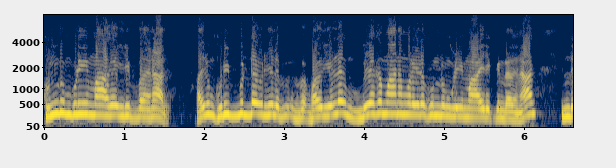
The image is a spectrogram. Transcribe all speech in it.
குண்டும் குழியுமாக இருப்பதனால் அதிலும் குறிப்பிட்ட ஒரு சில பகுதிகளில் வேகமான முறையில் குண்டும் குழியுமாக இருக்கின்றதனால் இந்த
